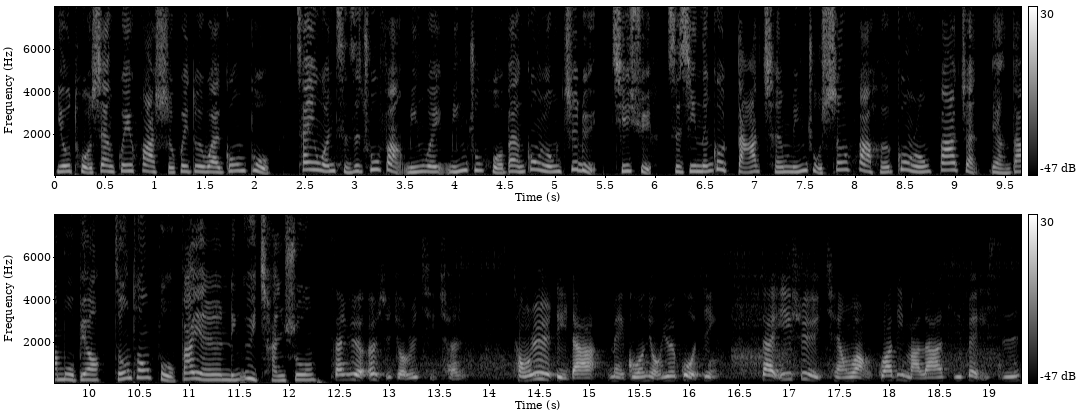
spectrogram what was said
有妥善规划时会对外公布。蔡英文此次出访名为“民主伙伴共荣之旅”，期许此行能够达成民主深化和共荣发展两大目标。总统府发言人林玉婵说：“三月二十九日启程，同日抵达美国纽约过境，再依序前往瓜地马拉及贝里斯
